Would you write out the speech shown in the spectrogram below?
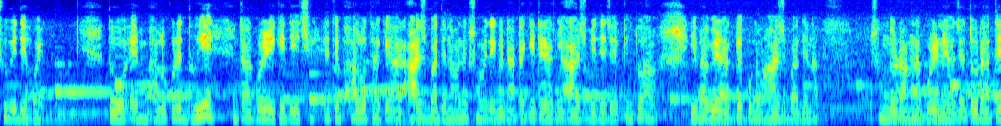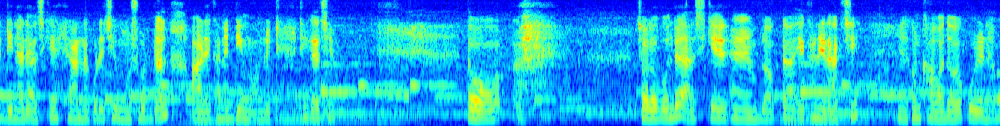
সুবিধে হয়। তো ভালো করে ধুয়ে তারপরে রেখে দিয়েছি। এতে ভালো থাকে আর আঁশ বাঁধে না। অনেক সময় দেখবে ডাটা কেটে রাখলে আঁশ বেঁধে যায়, কিন্তু এভাবে রাখলে কোনো আঁশ বাঁধে না। সুন্দর রান্না করে নেওয়া যায়। তো রাতের ডিনারে আজকে রান্না করেছি মসুর ডাল আর এখানে ডিম অমলেট, ঠিক আছে? তো, চলো বন্ধুরা, আজকের ব্লগটা এখানে রাখছি। এখন খাওয়া দাওয়া করে নেব।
